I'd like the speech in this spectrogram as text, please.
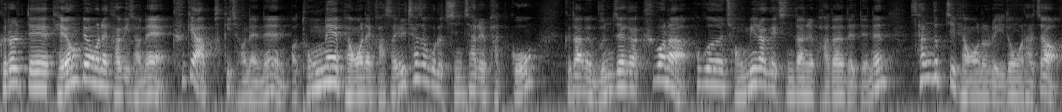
그럴 때 대형 병원에 가기 전에 크게 아프기 전에는 어, 동네 병원에 가서 1차적으로 진찰을 받고 그 다음에 문제가 크거나 혹은 정밀하게 진단을 받아야 될 때는 상급지 병원으로 이동을 하죠.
